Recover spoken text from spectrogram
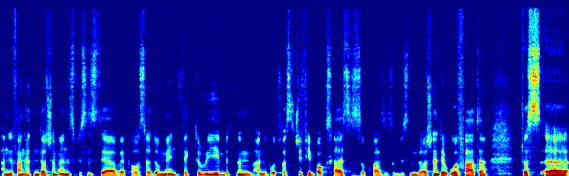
angefangen hat in Deutschland meines Wissens der Webhoster Domain Factory mit einem Angebot, was Jiffy Box heißt. Das ist so quasi so ein bisschen in Deutschland der Urvater des, äh,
